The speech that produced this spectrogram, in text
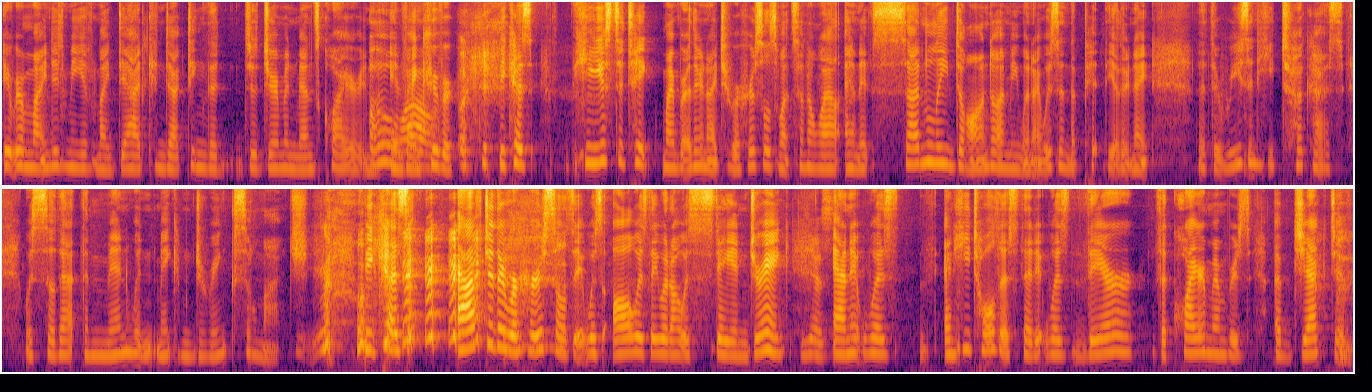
It reminded me of my dad conducting the, the German men's choir in, Oh, in wow. Vancouver. Okay. Because he used to take my brother and I to rehearsals once in a while, and it suddenly dawned on me when I was in the pit the other night that the reason he took us was so that the men wouldn't make him drink so much. Because after the rehearsals, it was always, they would always stay and drink. Yes. And it was, and he told us that it was their, the choir members' objective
